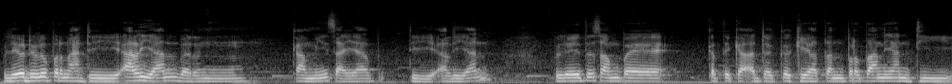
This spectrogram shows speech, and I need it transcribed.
Beliau dulu pernah di Alian bareng kami, saya di Alian. Beliau itu sampai ketika ada kegiatan pertanian di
